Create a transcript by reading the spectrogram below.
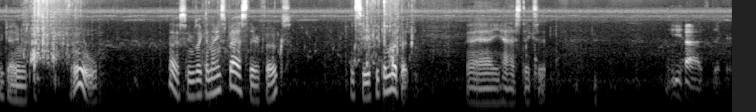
Look at him. Oh. That seems like a nice bass there, folks. Let's see if he can lip it. Ah, he has sticks it. He has sticker.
